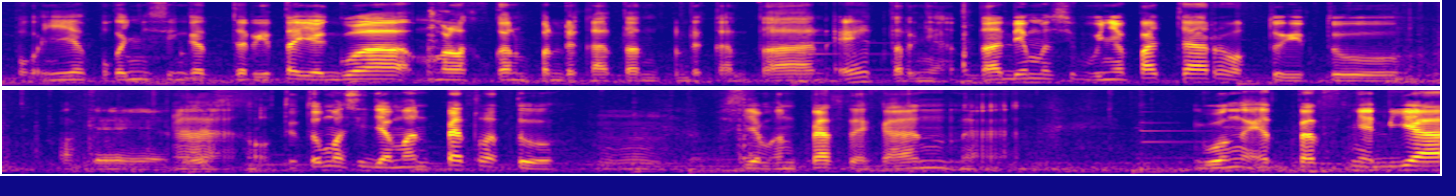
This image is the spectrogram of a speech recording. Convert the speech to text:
Pokoknya ya pokoknya singkat cerita ya gua melakukan pendekatan-pendekatan. Eh ternyata dia masih punya pacar waktu itu. Oke terus Nah waktu itu masih zaman pet lah tuh. Hmm. Masih zaman pet ya kan. Nah gua nge-add petnya dia,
